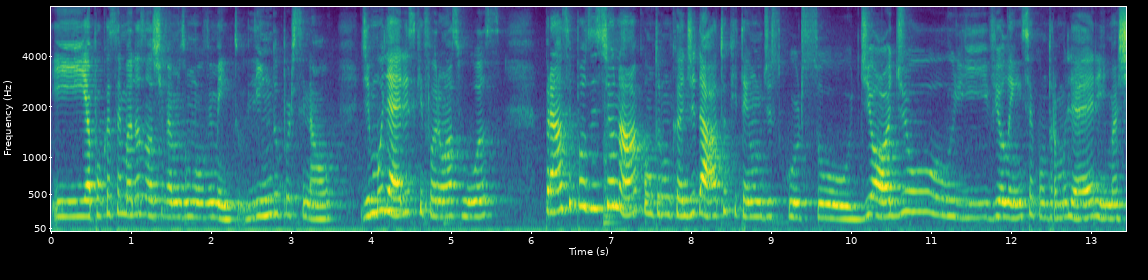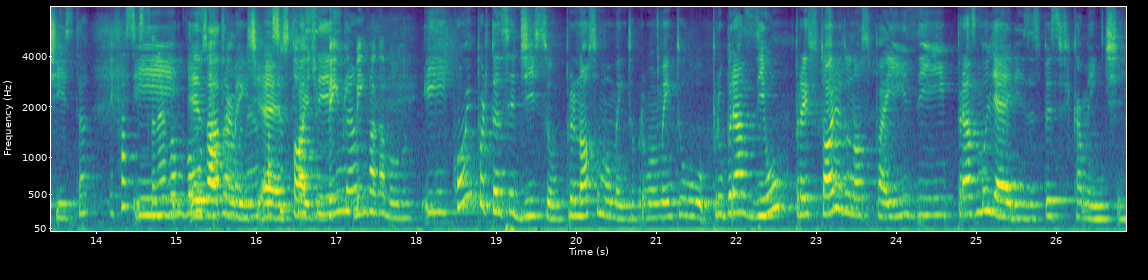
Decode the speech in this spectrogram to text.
E há poucas semanas nós tivemos um movimento lindo, por sinal, de mulheres que foram às ruas para se posicionar contra um candidato que tem um discurso de ódio e violência contra a mulher e machista. E fascista, e, né? Vamos, vamos exatamente, usar o termo, né? Fascistoide, fascista. bem, bem vagabundo. E qual a importância disso para o nosso momento, para o momento, para o Brasil, para a história do nosso país e para as mulheres especificamente?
